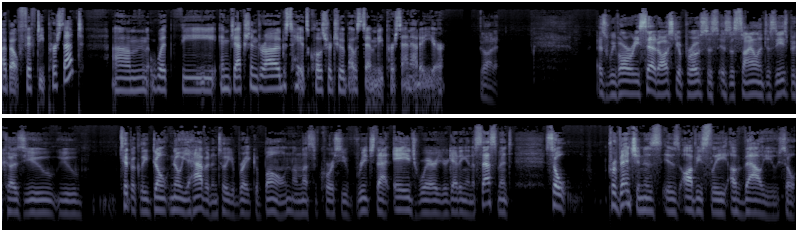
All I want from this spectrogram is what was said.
about 50%. Um, with the injection drugs, it's closer to about 70% at a year. Got it. As we've already said, osteoporosis is a silent disease because you you typically don't know you have it until you break a bone, unless of course you've reached that age where you're getting an assessment. So prevention is is obviously of value. So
